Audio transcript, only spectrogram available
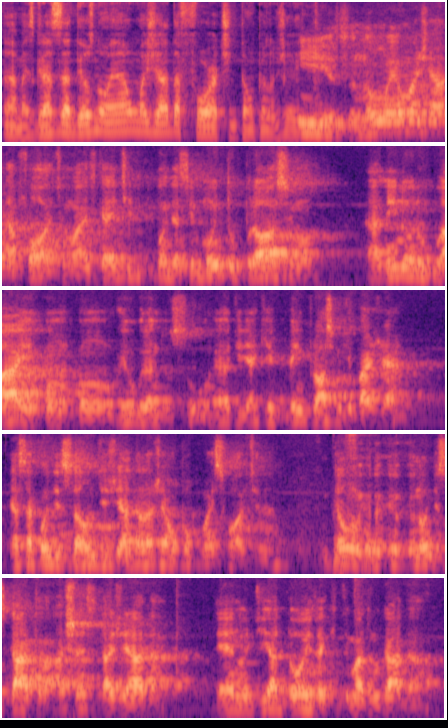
Ah, mas graças a Deus não é uma geada forte, então, pelo jeito. Isso, não é uma geada forte, mas que a gente, pode assim, muito próximo, ali no Uruguai, com, com o Rio Grande do Sul, né, eu diria que bem próximo de Bagé, essa condição de geada ela já é um pouco mais forte, né? Então, eu, eu, eu, não descarto a chance da geada é, no dia 2 aqui de madrugada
